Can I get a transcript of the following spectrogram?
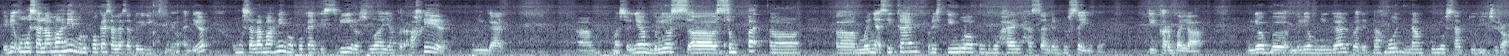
Jadi Ummu Salamah ni merupakan salah satu lagi keistimewaan dia. Ummu Salamah ni merupakan isteri Rasulullah yang terakhir meninggal. Uh, maksudnya beliau uh, sempat uh, Uh, menyaksikan peristiwa pembunuhan Hasan dan Hussein tu di Karbala. Beliau ber, beliau meninggal pada tahun 61 Hijrah.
